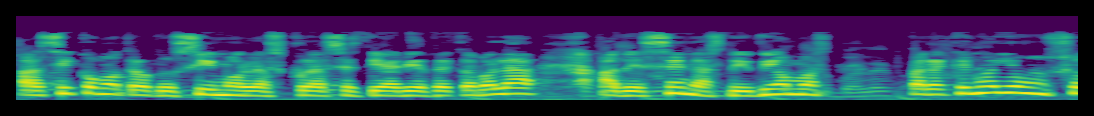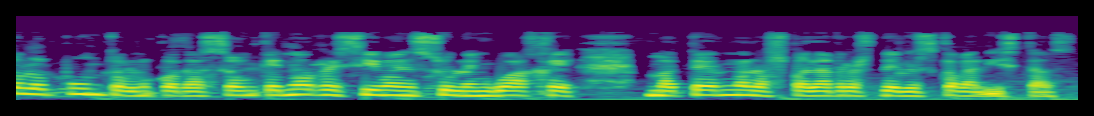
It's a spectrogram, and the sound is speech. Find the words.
así como traducimos las clases diarias de Kabbalah a decenas de idiomas para que no haya un solo punto en el corazón que no reciba en su lenguaje materno las palabras de los cabalistas.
